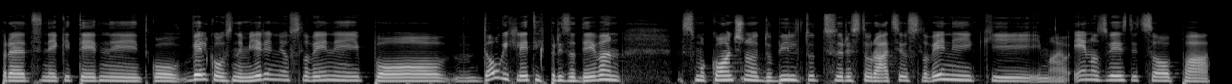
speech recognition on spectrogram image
Pred neki tedni tako veliko vznemirjenja v Sloveniji, po dolgih letih prizadevanj smo končno dobili tudi restauracije v Sloveniji, ki imajo eno zvezdico, pa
